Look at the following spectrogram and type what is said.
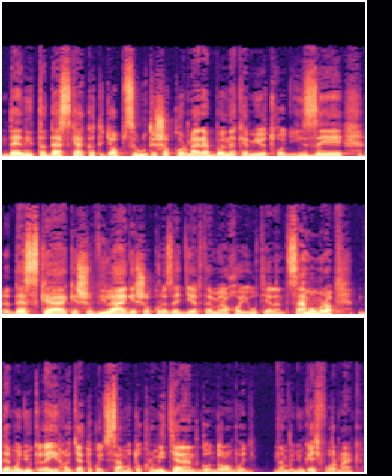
de én itt a deszkákat így abszolút, és akkor már ebből nekem jött, hogy izé, deszkák, és a világ, és akkor az egyértelműen a hajót jelent számomra, de mondjuk leírhatjátok, hogy számotokra mit jelent, gondolom, hogy nem vagyunk egyformák.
